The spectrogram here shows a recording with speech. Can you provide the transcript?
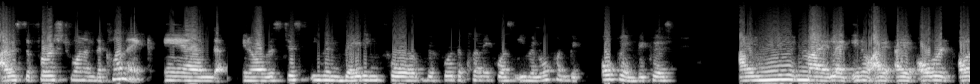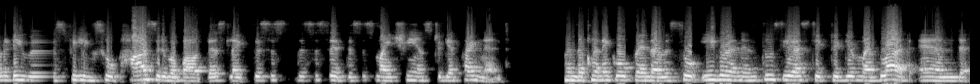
I was the first one in the clinic, and you know I was just even waiting for before the clinic was even open open because I knew in my like you know I I already already was feeling so positive about this like this is this is it this is my chance to get pregnant. When the clinic opened, I was so eager and enthusiastic to give my blood, and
